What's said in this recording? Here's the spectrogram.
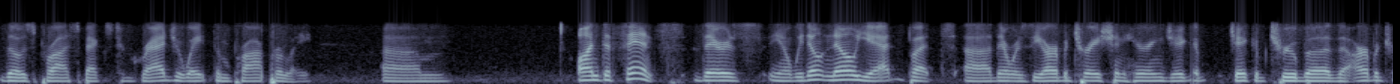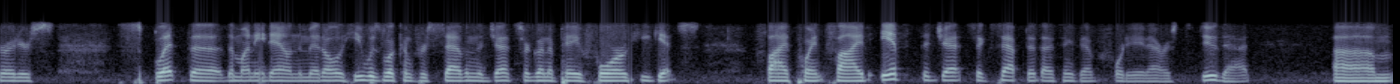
those prospects to graduate them properly. Um, on defense, there's you know we don't know yet, but uh, there was the arbitration hearing. Jacob Jacob Trouba, the arbitrators split the the money down the middle. He was looking for seven. The Jets are going to pay four. He gets 5.5 if the Jets accept it. I think they have 48 hours to do that. Um,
